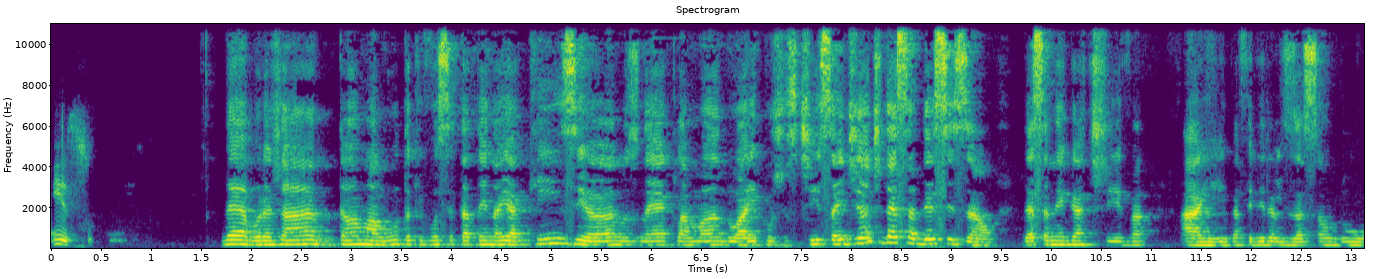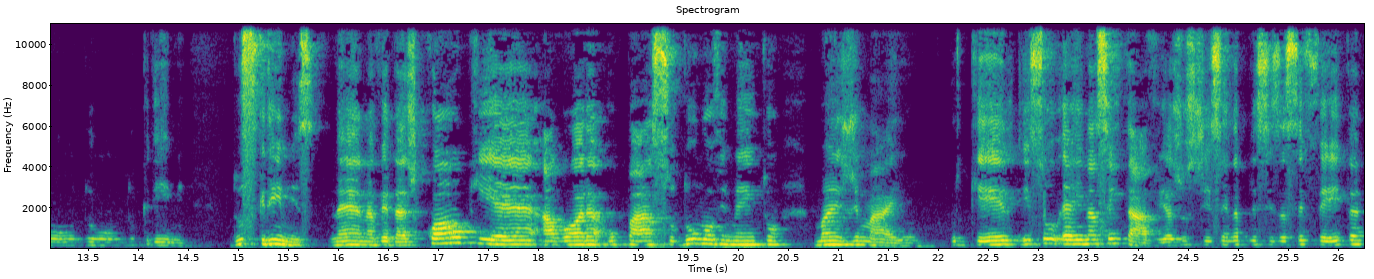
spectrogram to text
isso. Débora, já então é uma luta que você está tendo aí há 15 anos, né, clamando aí por justiça, e diante dessa decisão, dessa negativa aí da federalização do, do, do crime, dos crimes, né? Na verdade, qual que é agora o passo do movimento Mães de Maio? Porque isso é inaceitável a justiça ainda precisa ser feita,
